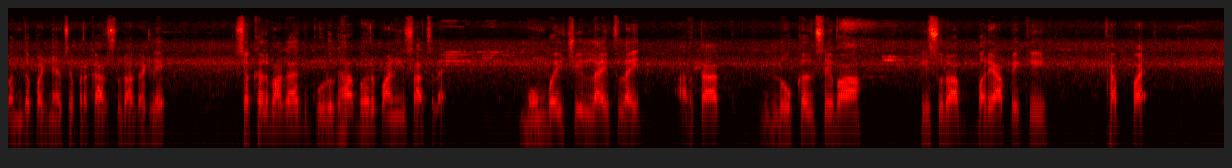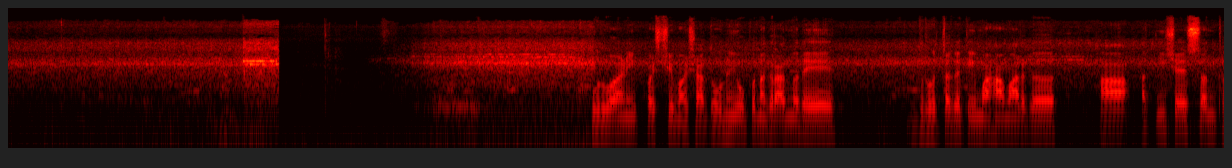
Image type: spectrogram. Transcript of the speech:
बंद पडण्याचे प्रकार सुद्धा घडले. सखल भागात गुडघाभर पाणी साचलंय. मुंबईची लाईफलाईन अर्थात लोकल सेवा ही सुद्धा बऱ्यापैकी ठप्प आहे. पूर्व आणि पश्चिम अशा दोन्ही उपनगरांमध्ये द्रुतगती महामार्ग हा अतिशय संथ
